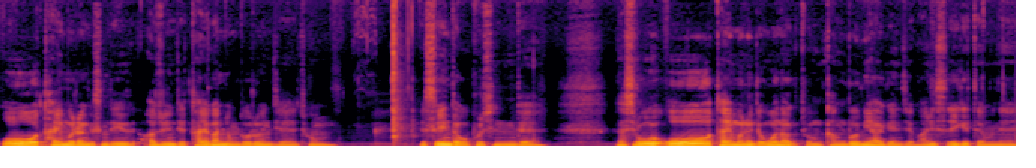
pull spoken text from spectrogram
오 타이머라는 게 있는데 아주 이제 다양한 용도로 이제 좀 쓰인다고 볼 수 있는데 사실 오, 오 타이머는 이제 워낙 좀 강범위하게 이제 많이 쓰이기 때문에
